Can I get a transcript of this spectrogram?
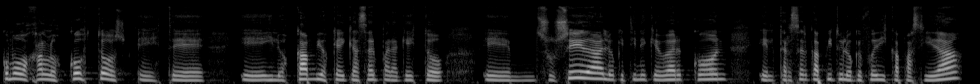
cómo bajar los costos este, eh, y los cambios que hay que hacer para que esto eh, suceda, lo que tiene que ver con el tercer capítulo que fue discapacidad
